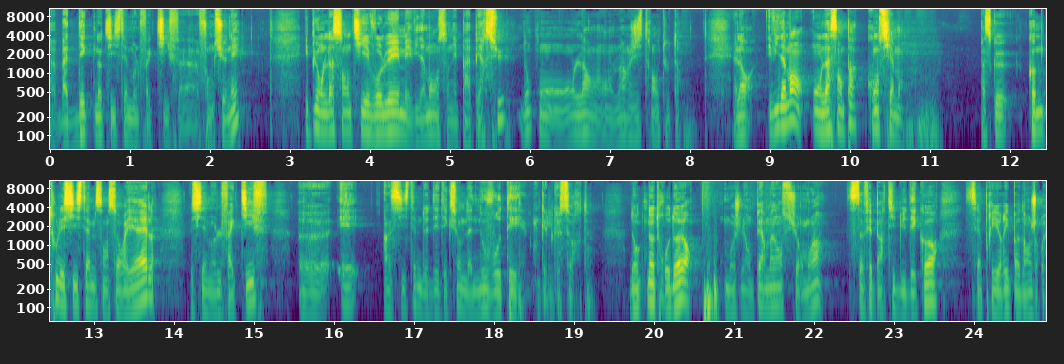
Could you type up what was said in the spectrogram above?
euh, bah, dès que notre système olfactif a fonctionné. Et puis on l'a senti évoluer, mais évidemment on s'en est pas aperçu, donc on, on l'a enregistré en tout temps. Alors, évidemment, on ne la sent pas consciemment. Parce que, comme tous les systèmes sensoriels, le système olfactif euh, est un système de détection de la nouveauté, en quelque sorte. Donc, notre odeur, moi je l'ai en permanence sur moi, ça fait partie du décor, c'est a priori pas dangereux.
